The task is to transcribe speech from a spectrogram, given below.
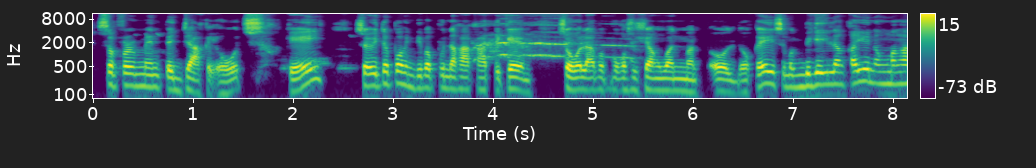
sa fermented Jackie Oats. Okay? So ito po, hindi pa po nakakatikim. So wala pa po kasi siyang one month old. Okay? So magbigay lang kayo ng mga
